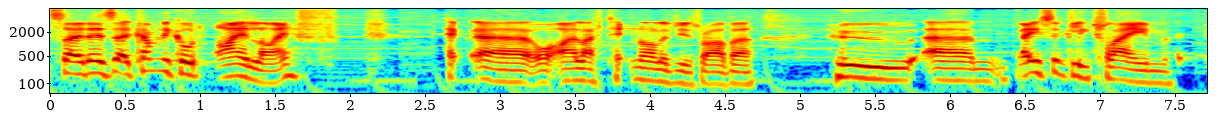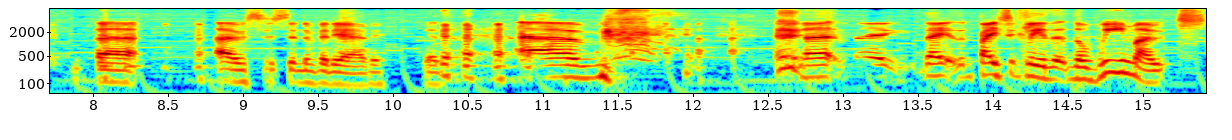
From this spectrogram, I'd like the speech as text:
so there's a company called iLife uh, or iLife Technologies rather who um, basically claim that I was just in the video um, they, they basically the, the Wiimote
